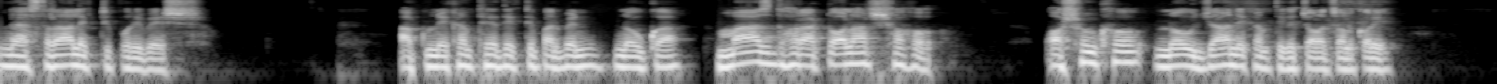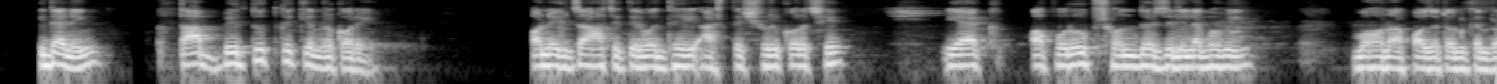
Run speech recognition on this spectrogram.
ন্যাচারাল একটি পরিবেশ। আপনি এখান থেকে দেখতে পারবেন নৌকা। মাছ ধরা ট্রলার সহ অসংখ্য নৌযান এখান থেকে চলাচল করে। ইদানিং তাপ বিদ্যুৎকে কেন্দ্র করে অনেক জাহাজ এদের মধ্যেই আসতে শুরু করেছে। এক অপরূপ সৌন্দর্য লীলাভূমি, মোহনা পর্যটন কেন্দ্র।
